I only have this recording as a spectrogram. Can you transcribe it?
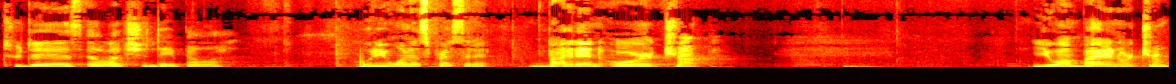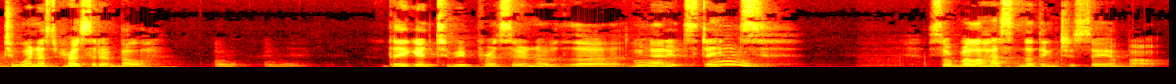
Today is election day, Bella. Who do you want as president? Biden or Trump? You want Biden or Trump to win as president, Bella? They get to be president of the United States. So Bella has nothing to say about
